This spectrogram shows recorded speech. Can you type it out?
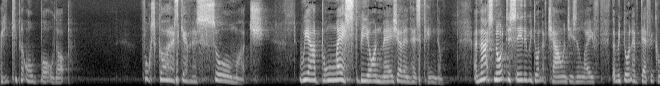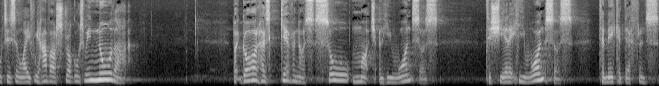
Or you keep it all bottled up? Folks, God has given us so much. We are blessed beyond measure in His kingdom. And that's not to say that we don't have challenges in life, that we don't have difficulties in life. We have our struggles. We know that. But God has given us so much, and He wants us to share it. He wants us to make a difference.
